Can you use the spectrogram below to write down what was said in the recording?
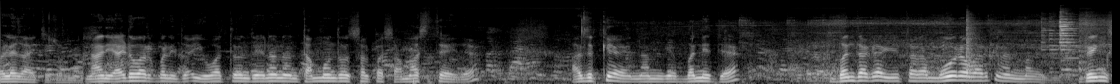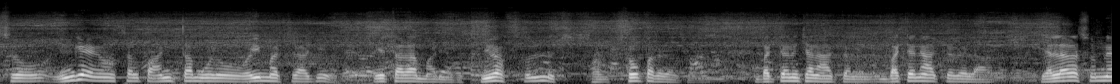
ಒಳ್ಳೇದಾಯಿತು ಸ್ವಾಮಿ. ನಾನು ಎರಡುವರೆಗೆ ಬಂದಿದ್ದೆ. ಇವತ್ತೊಂದು ಏನೋ ನನ್ನ ತಮ್ಮೊಂದು ಸ್ವಲ್ಪ ಸಮಸ್ಯೆ ಇದೆ. ಅದಕ್ಕೆ ನಮಗೆ ಬಂದಿದ್ದೆ. ಬಂದಾಗ ಈ ಥರ ಮೂರವರೆಗೆ ನನ್ನ ಮಗ ಡ್ರಿಂಕ್ಸು ಹಿಂಗೆ ಒಂದು ಸ್ವಲ್ಪ ಅಣ್ತಮ್ಮಗಳು ವೈಮರ್ಚಾಗಿ ಈ ಥರ ಮಾಡಿದ್ರು. ಈಗ ಫುಲ್ ಸೂಪರ್ ಇದೆ ಬಟ್ಟೆನೂ ಚೆನ್ನಾಗಿ ಹಾಕ್ತಾನೆ ಬಟ್ಟೆನೇ ಹಾಕ್ತಿರಲಿಲ್ಲ. ಎಲ್ಲರೂ ಸುಮ್ಮನೆ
